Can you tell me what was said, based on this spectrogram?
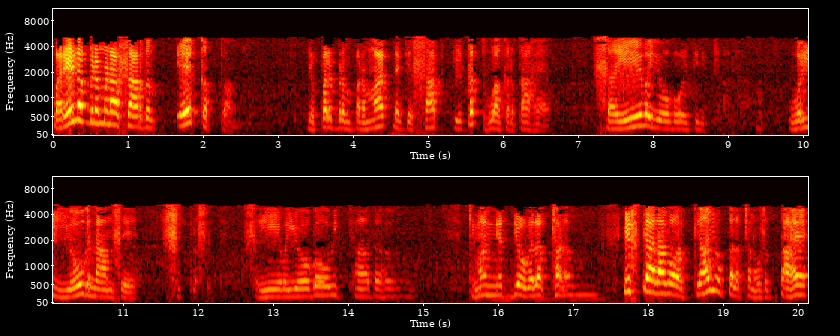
परेण ब्रह्मणा सार्धम, एकत्वम। जो पर ब्रह्म परमात्मा के साथ एकत्र हुआ करता है, सएव योगो विख्यात। वही योग नाम से सुप्रसिद्ध है। सएव योगो विख्यात। किमन्योग लक्षण इसके अलावा और क्या योग का लक्षण हो सकता है?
